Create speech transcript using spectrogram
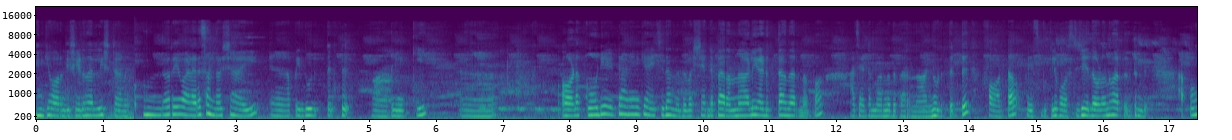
എനിക്ക് ഓറഞ്ച് ഷെയ്ഡ് നല്ല ഇഷ്ടമാണ്. എന്താ പറയുക വളരെ സന്തോഷമായി അപ്പോൾ ഇത് ഉടുത്തിട്ട് അതെനിക്ക് ഓണക്കോടിയായിട്ടാണ് എനിക്ക് അയച്ചു തന്നത്. പക്ഷേ എന്റെ പിറന്നാൾ അടുത്താന്ന് പറഞ്ഞപ്പോൾ ആ ചേട്ടൻ പറഞ്ഞത് പിറന്നാളിന് ഉടുത്തിട്ട് ഫോട്ടോ ഫേസ്ബുക്കിൽ പോസ്റ്റ് ചെയ്തോളൂ എന്ന് പറഞ്ഞിട്ടുണ്ട്. അപ്പോൾ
